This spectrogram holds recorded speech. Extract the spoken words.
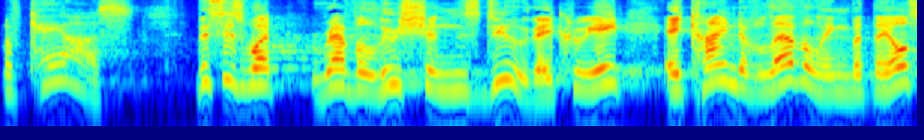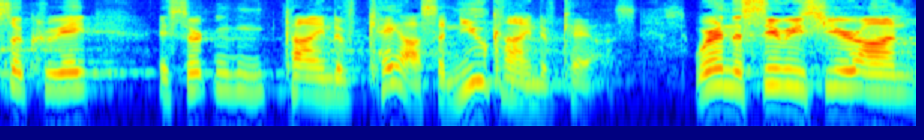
of chaos. This is what revolutions do. They create a kind of leveling, but they also create a certain kind of chaos, a new kind of chaos. We're in the series here on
